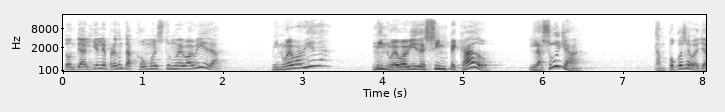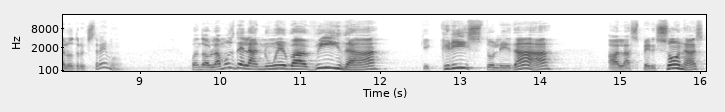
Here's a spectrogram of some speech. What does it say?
donde alguien le pregunta, ¿cómo es tu nueva vida? ¿Mi nueva vida? Mi nueva vida es sin pecado, la suya. Tampoco se vaya al otro extremo. Cuando hablamos de la nueva vida que Cristo le da a las personas,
